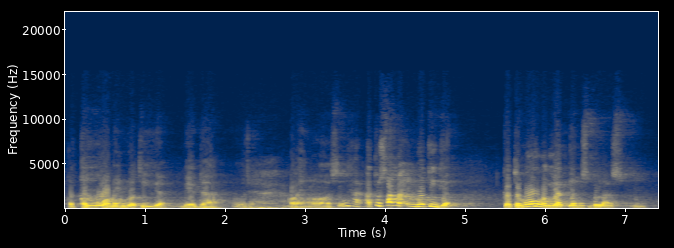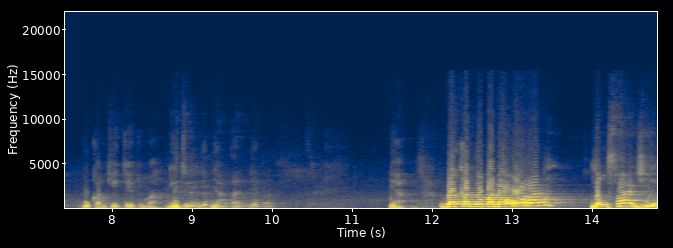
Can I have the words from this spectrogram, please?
ketemu sama yang dua tiga beda. Udah oleh los atau sama yang dua tiga ketemu melihat yang sebelas. Hmm, bukan kita itu mah. Gitu. Jangan jangan ya. Bahkan kepada orang yang fajir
